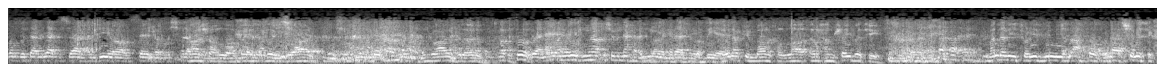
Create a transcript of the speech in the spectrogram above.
برضه ياتي السؤال عن البيرة والسيدر والشلال ما شاء الله بين سؤال. سؤال مكتوب يعني هو نريد نناقشه من ناحية علمية كذلك طبية. لكن بارك الله ارحم شيبتي. ما الذي تريد مني أن أحفظ؟ من اسئلتك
